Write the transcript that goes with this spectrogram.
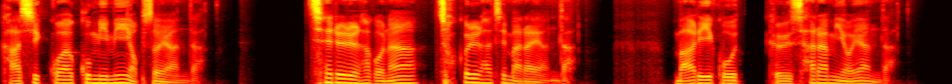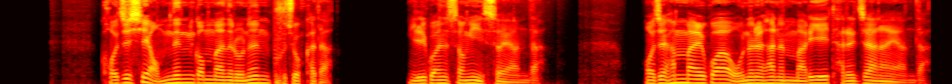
가식과 꾸밈이 없어야 한다. 체를 하거나 척을 하지 말아야 한다. 말이 곧 그 사람이어야 한다. 거짓이 없는 것만으로는 부족하다. 일관성이 있어야 한다. 어제 한 말과 오늘 하는 말이 다르지 않아야 한다.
